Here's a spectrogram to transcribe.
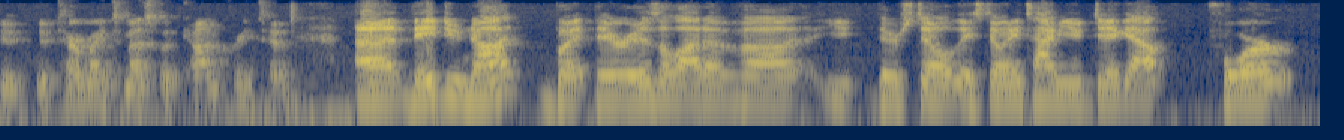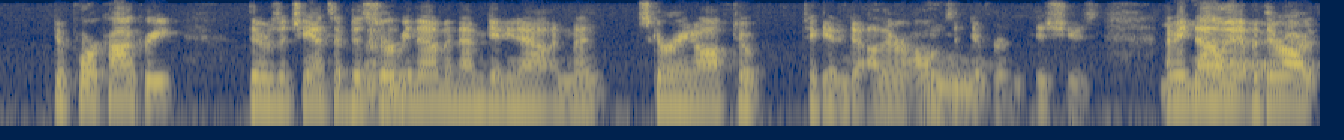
Do, do termites mess with concrete too? Uh, they do not, but there is a lot of, uh, you, there's still, they still, anytime you dig out for to pour concrete, there's a chance of disturbing mm-hmm. them and them getting out and then scurrying off to to get into other homes Ooh. and different issues. I mean, not only that, but there are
